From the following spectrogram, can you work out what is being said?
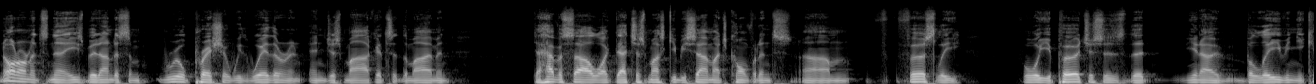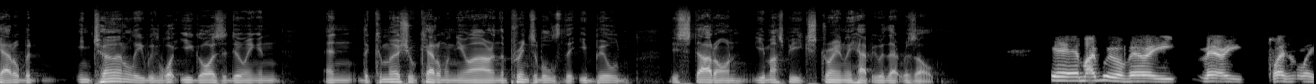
not on its knees, but under some real pressure with weather and, and just markets at the moment. To have a sale like that just must give you so much confidence. Um, f- firstly, for your purchasers that you know believe in your cattle, but internally with what you guys are doing and and the commercial cattleman you are and the principles that you build this stud on, you must be extremely happy with that result. Yeah, mate, we were very, very pleasantly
